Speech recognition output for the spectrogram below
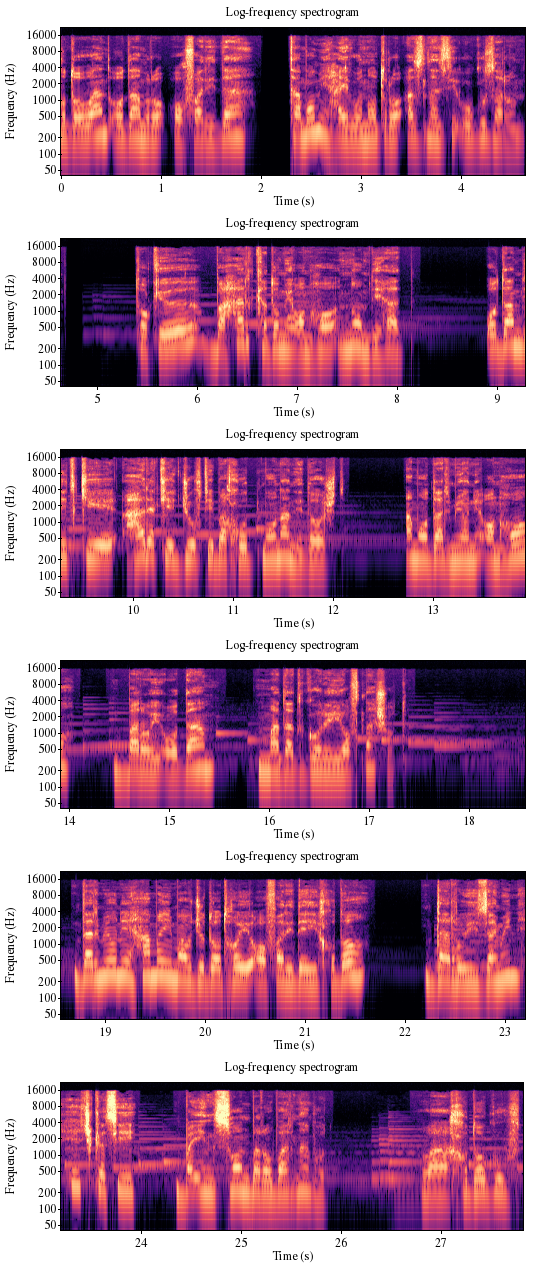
худованд одамро офарида тамоми ҳайвонотро аз назди ӯ гузаронд то ки ӯ ба ҳар кадоми онҳо ном диҳад. Одам дид ки ҳар яке ҷуфти ба худ монандӣ дошт аммо дар миёни онҳо барои одам мададгоре ёфт нашуд. Дар миёни ҳамаи мавҷудотҳои офаридаи худо дар рӯи замин ҳеҷ касе ба инсон баробар набуд ва худо гуфт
